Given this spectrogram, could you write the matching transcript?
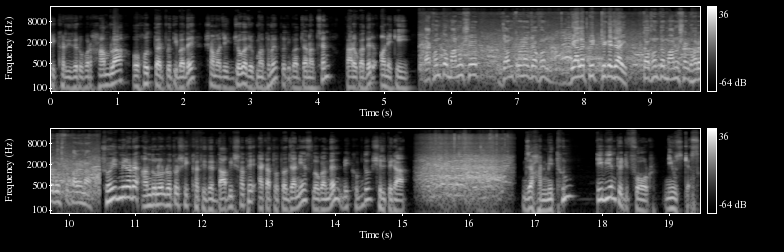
শিক্ষার্থীদের উপর হামলা ও হত্যার প্রতিবাদে সামাজিক যোগাযোগ মাধ্যমে প্রতিবাদ জানাচ্ছেন তারকাদের অনেকেই। এখন তো মানুষের যন্ত্রণা যখন দেয়ালে পিঠ থেকে যায় তখন তো মানুষের ঘরে বসতে পারে না। শহীদ মিনারে আন্দোলনরত শিক্ষার্থীদের দাবির সাথে একাত্মতা জানিয়ে স্লোগান দেন বিক্ষুব্ধ শিল্পীরা। Jahan Mithun TVN twenty four news desk.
